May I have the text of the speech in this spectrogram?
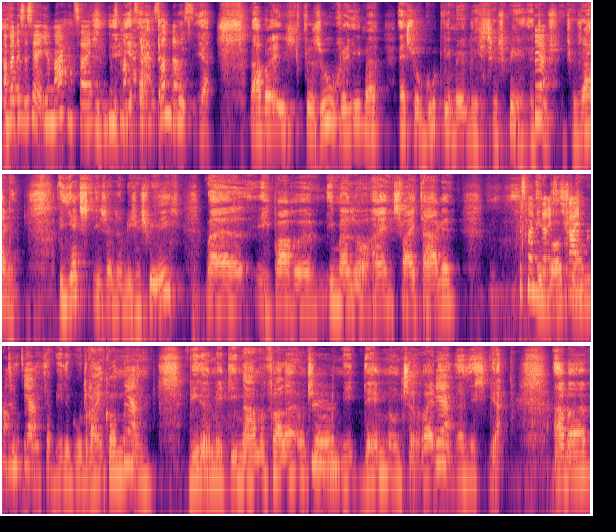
aber das ist ja ihr Markenzeichen. Das macht sie ja besonders. gut, ja. Aber ich versuche immer, es so gut wie möglich zu spielen, äh, Ja. zu, zu sagen. Jetzt ist es ein bisschen schwierig, weil ich brauche immer so ein, zwei Tage Bis man wieder richtig reinkommt, ja. ich dann wieder gut reinkomme Ja. und wieder mit die Namen falle und so, mit dem und so weiter. Mhm. Ja. Das ist, ja. Aber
